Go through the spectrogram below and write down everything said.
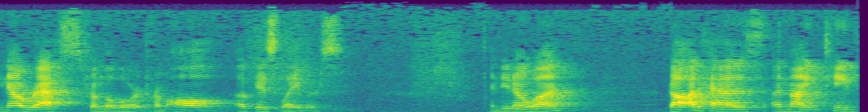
He now rests from the Lord from all of his labors. And you know what? God has a 19th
